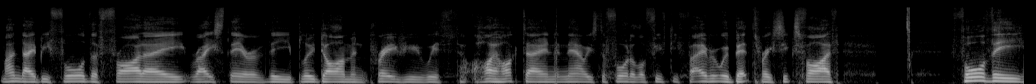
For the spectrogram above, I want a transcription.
Monday before the Friday race there of the Blue Diamond preview with High Octane, and now he's the $4.50 favourite. We bet 365 for the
